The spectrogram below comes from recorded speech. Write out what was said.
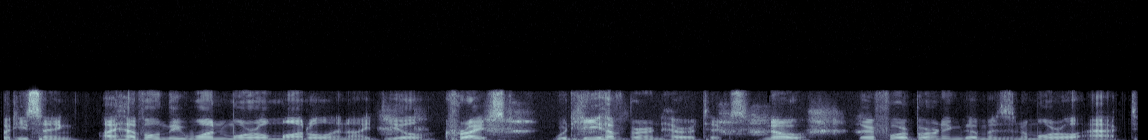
but he's saying, I have only one moral model and ideal Christ. Would he have burned heretics? No. Therefore, burning them is an immoral act.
